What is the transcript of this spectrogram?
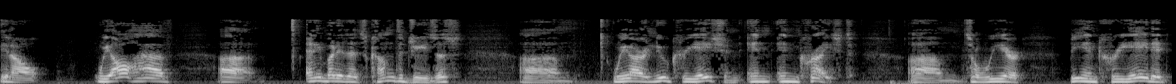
you know, we all have, uh, anybody that's come to Jesus, um, we are a new creation in, in Christ. Um, so we are being created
